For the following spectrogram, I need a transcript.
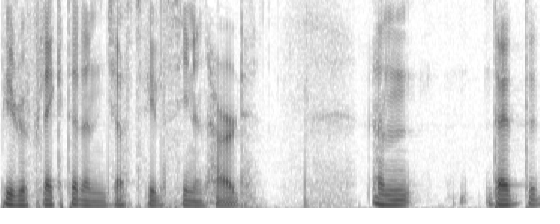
be reflected and just feel seen and heard. And the, the,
